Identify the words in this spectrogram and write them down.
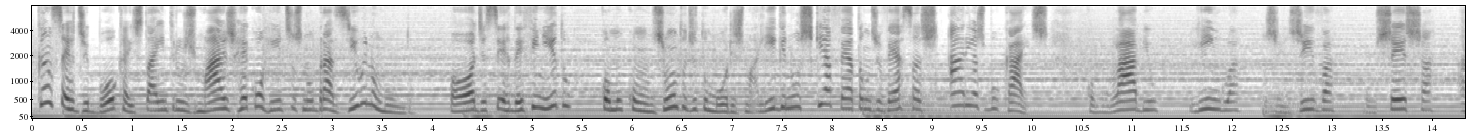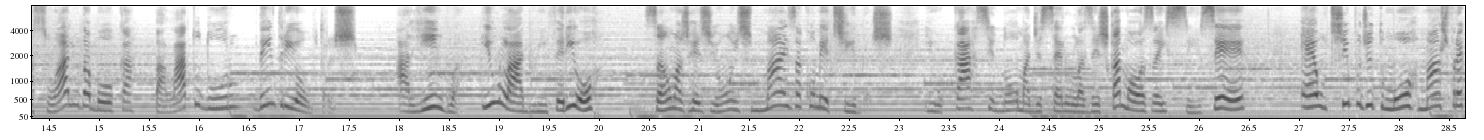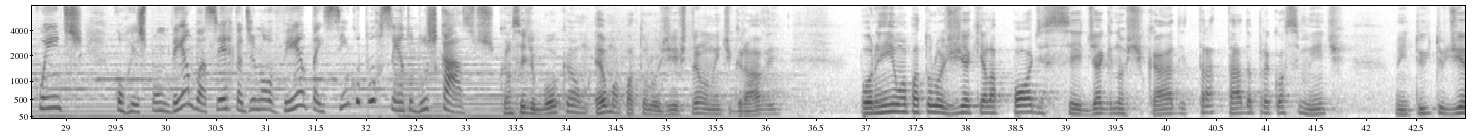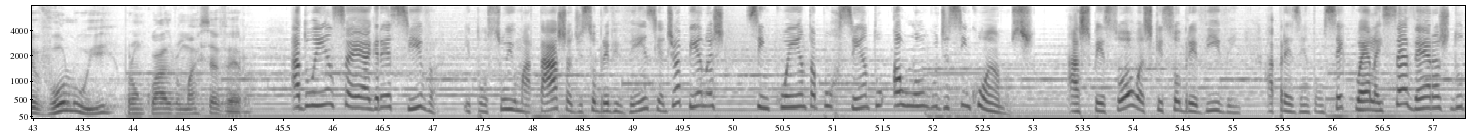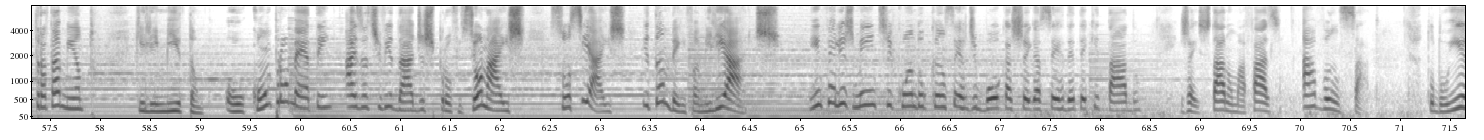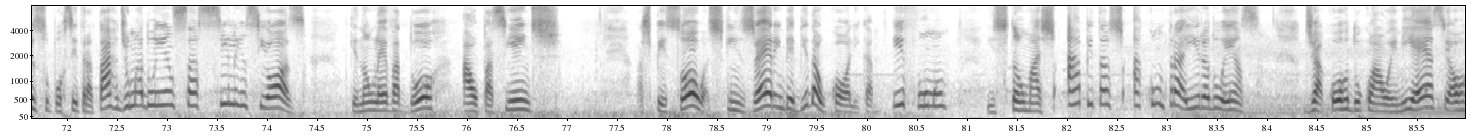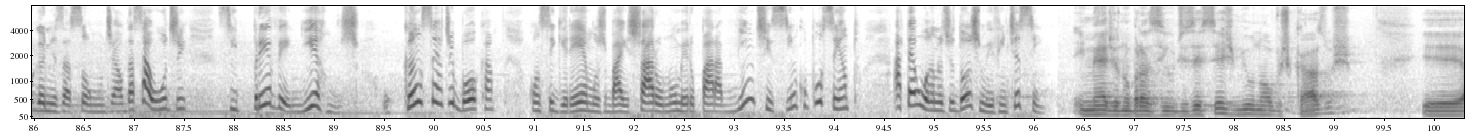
O câncer de boca está entre os mais recorrentes no Brasil e no mundo. Pode ser definido como um conjunto de tumores malignos que afetam diversas áreas bucais, como lábio, língua, gengiva, bochecha, assoalho da boca, palato duro, dentre outras. A língua e o lábio inferior são as regiões mais acometidas e o carcinoma de células escamosas, CCE, é o tipo de tumor mais frequente, correspondendo a cerca de 95% dos casos. O câncer de boca é uma patologia extremamente grave, porém é uma patologia que ela pode ser diagnosticada e tratada precocemente, no intuito de evoluir para um quadro mais severo. A doença é agressiva e possui uma taxa de sobrevivência de apenas 50% ao longo de cinco anos. As pessoas que sobrevivem apresentam sequelas severas do tratamento, que limitam ou comprometem as atividades profissionais, sociais e também familiares. Infelizmente, quando o câncer de boca chega a ser detectado, já está numa fase avançada. Tudo isso por se tratar de uma doença silenciosa, que não leva dor ao paciente. As pessoas que ingerem bebida alcoólica e fumam estão mais aptas a contrair a doença. De acordo com a OMS, a Organização Mundial da Saúde, se prevenirmos o câncer de boca, conseguiremos baixar o número para 25% até o ano de 2025. Em média, no Brasil, 16 mil novos casos,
